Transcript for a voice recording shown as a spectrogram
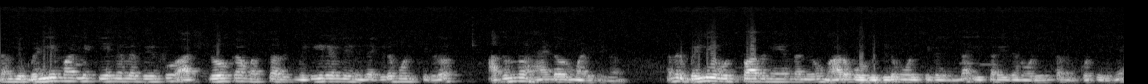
ನಮಗೆ ಬೆಳ್ಳಿ ಮಾಡ್ಲಿಕ್ಕೆ ಏನೆಲ್ಲ ಬೇಕು, ಆ ಶ್ಲೋಕ ಮತ್ತು ಅದಕ್ಕೆ ಮೆಟೀರಿಯಲ್ ಏನಿದೆ, ಗಿಡಮೂಲಿಕೆಗಳು, ಅದನ್ನು ಹ್ಯಾಂಡ್ ಓವರ್ ಮಾಡಿದ್ದೀನಿ ನಾನು. ಅಂದರೆ ಬೆಳ್ಳಿಯ ಉತ್ಪಾದನೆಯನ್ನ ನೀವು ಮಾಡಬಹುದು, ಗಿಡಮೂಲಿಕೆಗಳಿಂದ ಈ ತರ ಇದೆ ನೋಡಿ ಅಂತ ನಾನು ಕೊಟ್ಟಿದ್ದೀನಿ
